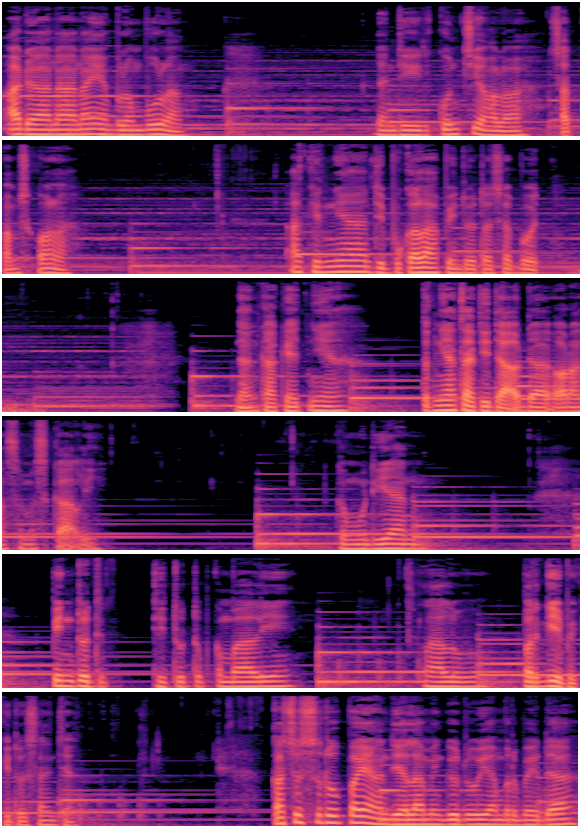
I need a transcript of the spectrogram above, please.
ada anak-anak yang belum pulang dan dikunci oleh satpam sekolah. Akhirnya dibukalah pintu tersebut. Dan kagetnya, ternyata tidak ada orang sama sekali. Kemudian pintu ditutup kembali, lalu pergi begitu saja. Kasus serupa yang dialami guru yang berbeda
